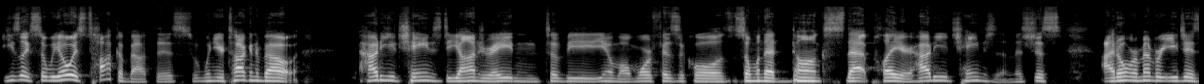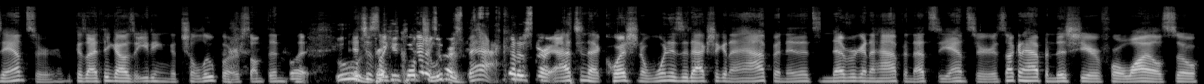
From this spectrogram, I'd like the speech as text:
he's like, so we always talk about this when you're talking about how do you change DeAndre Ayton to be, you know, more physical, someone that dunks that player? How do you change them? It's just I don't remember EJ's answer because I think I was eating a chalupa or something. But Ooh, it's just like Club Chalupa's back. You got to start asking that question of when is it actually going to happen, and it's never going to happen. That's the answer. It's not going to happen this year for a while. So,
